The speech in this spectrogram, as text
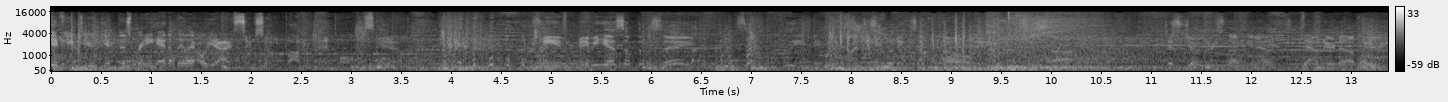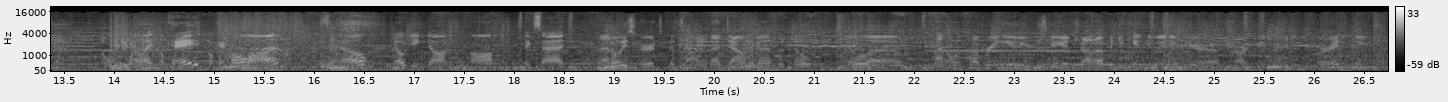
if you do get this pretty handily. Like, oh yeah, I six so popping red balls. Yeah. I mean, maybe he has something to say. Hopefully, Joker stuff, you know, just down here to up here. Oh, I like. Okay, okay, hold on. No, no ding dong. Aw, big sad. That always hurts because you know, that down gun with no no uh, platform covering you, you're just gonna get shot up and you can't do any of your uh, or anything, or anything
